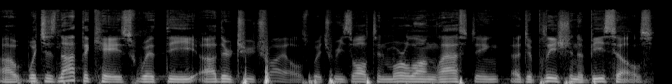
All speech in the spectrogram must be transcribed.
uh, which is not the case with the other two trials, which result in more long lasting uh, depletion of B cells.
